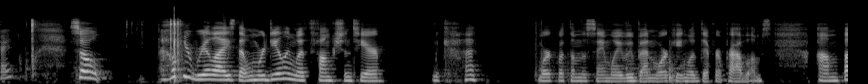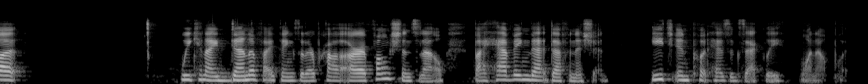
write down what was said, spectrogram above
Okay, so I hope you realize that when we're dealing with functions here, we kind of work with them the same way we've been working with different problems. Um, but we can identify things that are, are functions now by having that definition. Each input has exactly one output.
